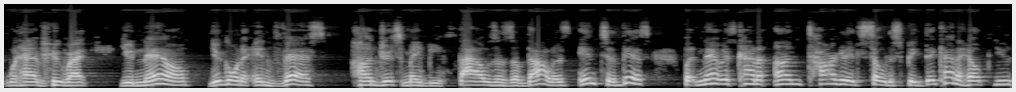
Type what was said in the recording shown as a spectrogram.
what have you, right? You now you're going to invest hundreds, maybe thousands of dollars into this, but now it's kind of untargeted, so to speak. They kind of help you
